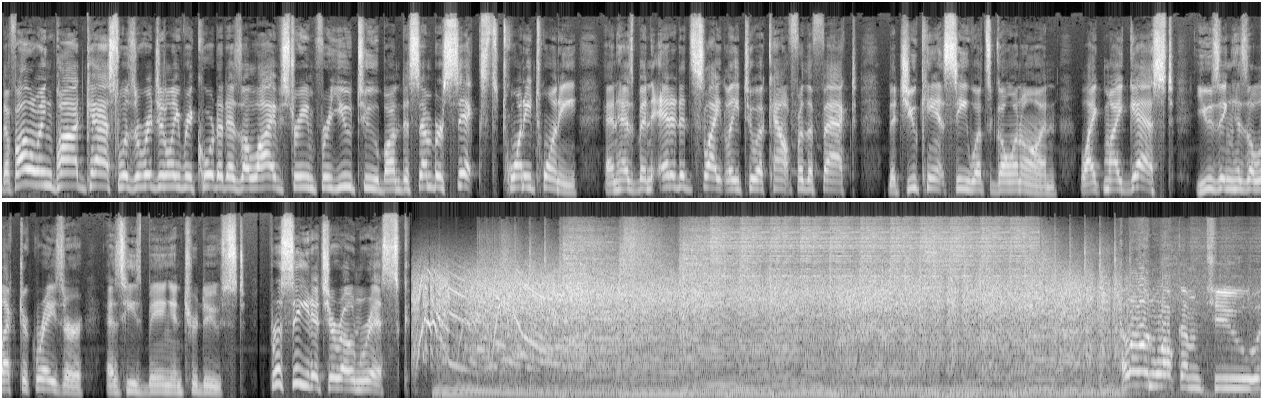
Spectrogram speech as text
The following podcast was originally recorded as a live stream for YouTube on December 6th, 2020, and has been edited slightly to account for the fact that you can't see what's going on, like my guest using his electric razor as he's being introduced. Proceed at your own risk. Hello and welcome to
